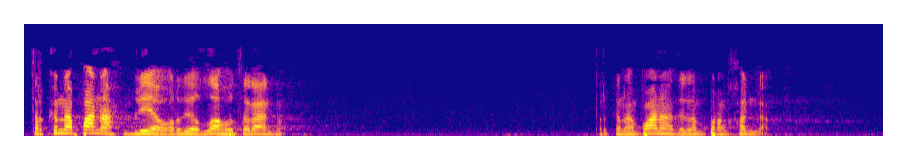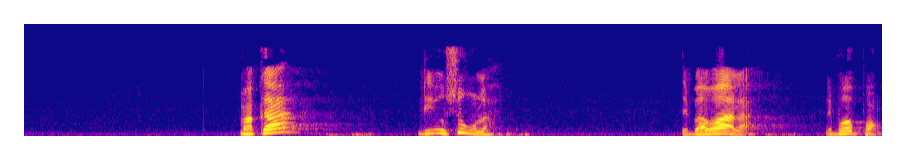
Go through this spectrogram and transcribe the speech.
Terkena panah beliau radhiyallahu taala Terkena panah dalam perang Khandaq. Maka diusunglah. Dibawalah, dibopong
